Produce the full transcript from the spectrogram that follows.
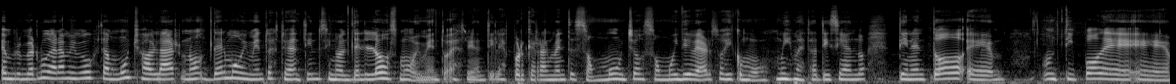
en primer lugar, a mí me gusta mucho hablar no del movimiento estudiantil, sino de los movimientos estudiantiles, porque realmente son muchos, son muy diversos y como vos misma estás diciendo, tienen todo eh, un tipo de eh,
